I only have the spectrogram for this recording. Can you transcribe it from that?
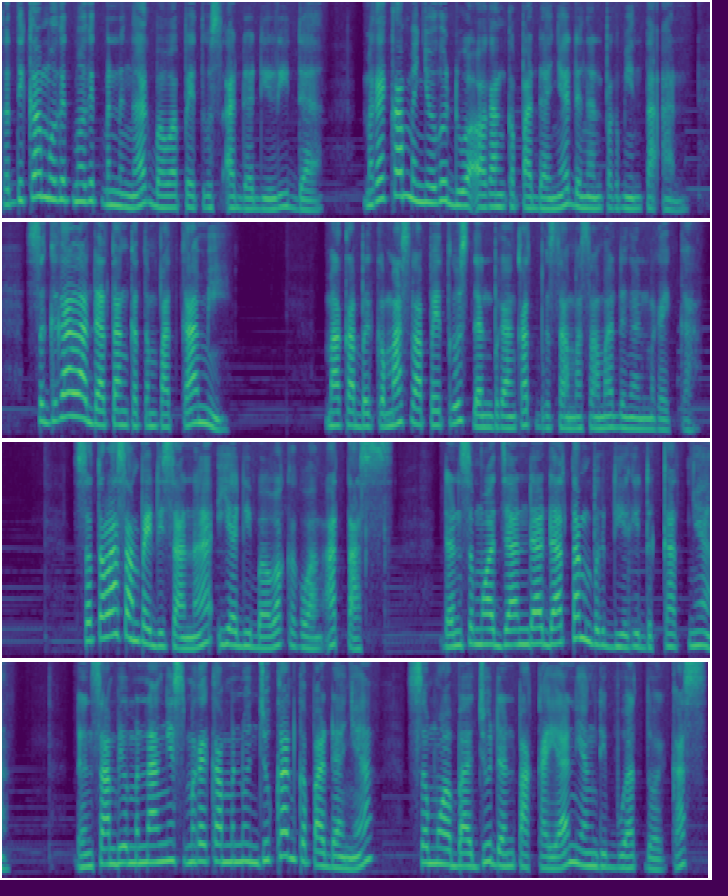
Ketika murid-murid mendengar bahwa Petrus ada di Lida, mereka menyuruh dua orang kepadanya dengan permintaan, "Segeralah datang ke tempat kami." Maka berkemaslah Petrus dan berangkat bersama-sama dengan mereka. Setelah sampai di sana, ia dibawa ke ruang atas, dan semua janda datang berdiri dekatnya. Dan sambil menangis, mereka menunjukkan kepadanya semua baju dan pakaian yang dibuat Dorcas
